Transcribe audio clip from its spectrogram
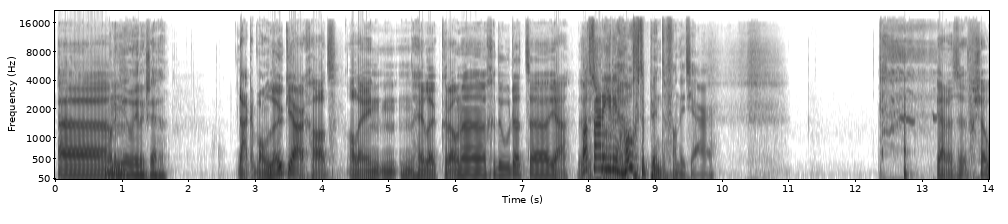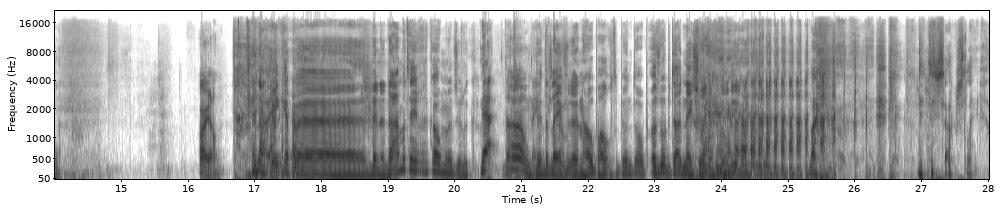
Ehm, moet ik heel eerlijk zeggen. Nou, ik heb wel een leuk jaar gehad. Alleen een hele corona-gedoe, dat eh, ja. dat Wat is waren gewoon, jullie ja. hoogtepunten van dit jaar? Ja, dat is eh, zo. Arjan. nou, ik heb, eh, ben een dame tegengekomen natuurlijk. Ja, dat Oh, dat leverde een hoop hoogtepunten op. Oh, nee, sorry, dat bedoelde je niet. Maar dit is zo slecht.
